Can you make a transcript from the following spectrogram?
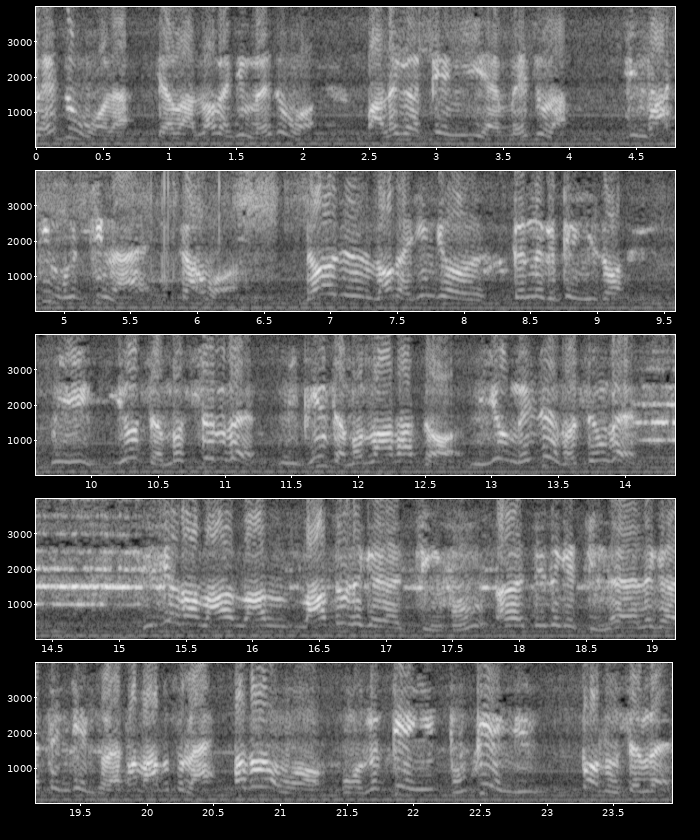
围住我了，知道吧？老百姓围住我，把那个便衣也围住了，警察进不进来抓我。然后这老百姓就跟那个便衣说：‘你有什么身份？你凭什么拉他走？你又没任何身份。’”叫他拿拿拿出那个警服，呃，就那个警呃那个证件出来，他拿不出来。他说我我们便于不便于暴露身份。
